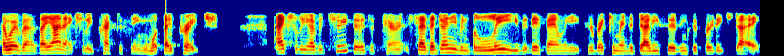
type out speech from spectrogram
However, they aren't actually practicing what they preach. Actually, over two thirds of parents say they don't even believe that their family eats the recommended daily servings of fruit each day,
